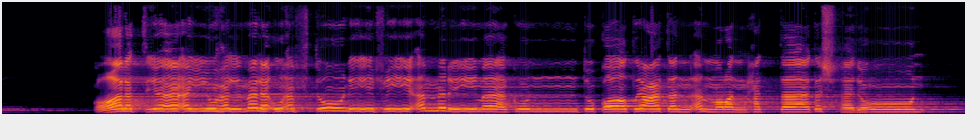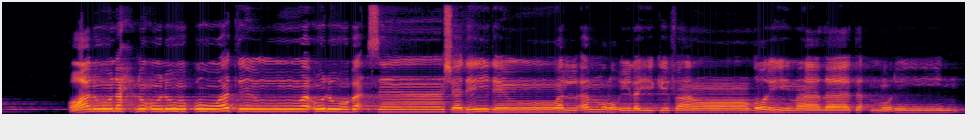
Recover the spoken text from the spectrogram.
قالت يا أيها الملأ أفتوني في أمري ما كنت قاطعة أمرا حتى تشهدون. قالوا نحن أولو قوة وأولو بأس شديد والأمر إليك فانظري ماذا تأمرين.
